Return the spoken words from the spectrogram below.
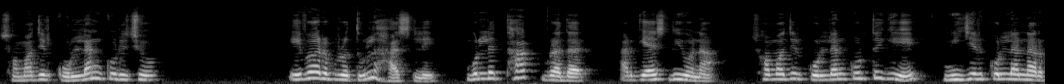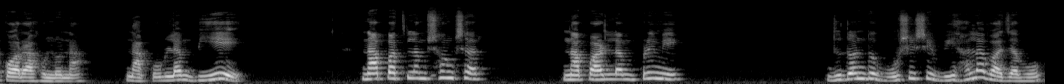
সমাজের কল্যাণ করেছ? এবার ব্রতুল হাসলে। বললে, থাক, ব্রাদার, আর গ্যাস দিও না। সমাজের কল্যাণ করতে গিয়ে নিজের কল্যাণ আর করা হলো না। না করলাম বিয়ে, না পাতলাম সংসার, না পারলাম প্রেমে। দুদণ্ড বসে সে বেহালা বাজাবো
